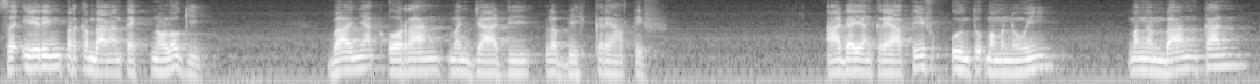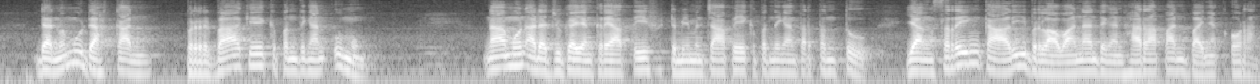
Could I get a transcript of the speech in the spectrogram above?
Seiring perkembangan teknologi, banyak orang menjadi lebih kreatif. Ada yang kreatif untuk memenuhi, mengembangkan, dan memudahkan berbagai kepentingan umum. Namun, ada juga yang kreatif demi mencapai kepentingan tertentu yang sering kali berlawanan dengan harapan banyak orang.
